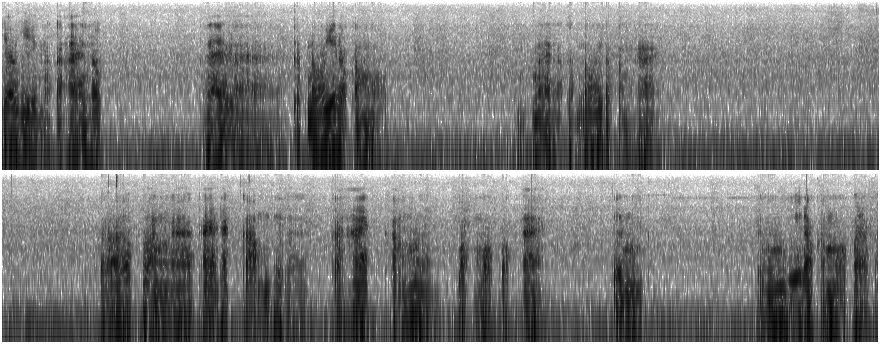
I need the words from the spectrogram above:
Giao diện nó có hai nút. Cái này là kết nối với đầu cân một. Cái này là kết nối với đầu cân hai. Ở phần à, cài đặt cổng thì có, có hai cổng à, bậc một bậc hai. Tương tương với đầu cân một và đầu cân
